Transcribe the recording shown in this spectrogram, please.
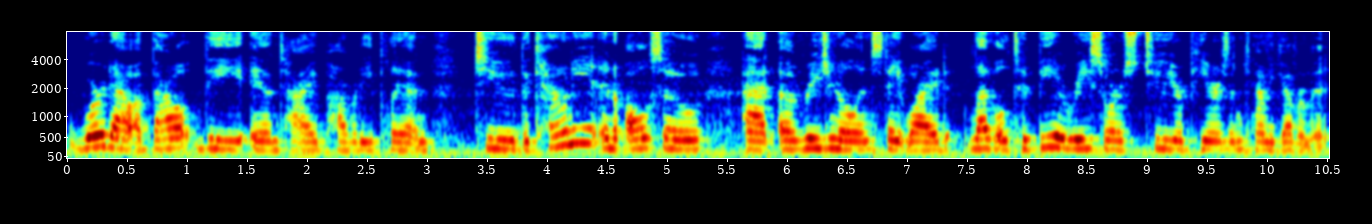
word out about the anti poverty plan to the county and also at a regional and statewide level to be a resource to your peers in county government?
